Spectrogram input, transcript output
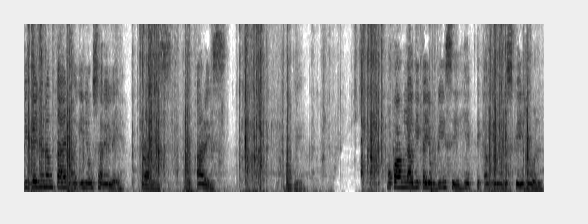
bigyan nyo ng time ang inyong sarili. Promise. Aris. Okay. Mukhang lagi kayong busy, hectic ang inyong schedule.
